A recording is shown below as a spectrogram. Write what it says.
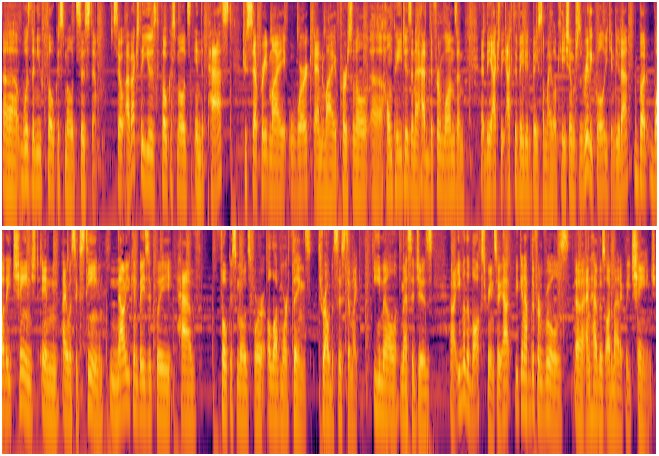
uh, was the new focus mode system. So I've actually used focus modes in the past to separate my work and my personal uh, home pages, and I had different ones, and they actually activated based on my location, which is really cool. You can do that. But what they changed in iOS 16, now you can basically have focus modes for a lot more things throughout the system, like email, messages, uh, even the lock screen. So you, you can have different rules uh, and have this automatically change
